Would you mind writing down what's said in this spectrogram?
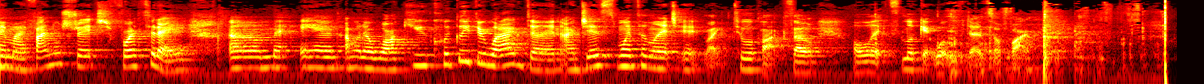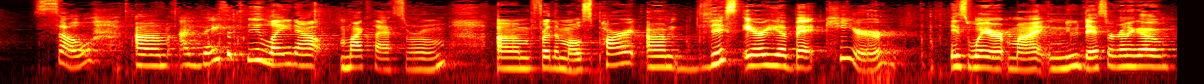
I'm in my final stretch for today um, and i'm gonna walk you quickly through what i've done. I just went to lunch at like two o'clock so let's look at what we've done so far. So um, i basically laid out my classroom um, for the most part. Um, this area back here is where my new desks are gonna go.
